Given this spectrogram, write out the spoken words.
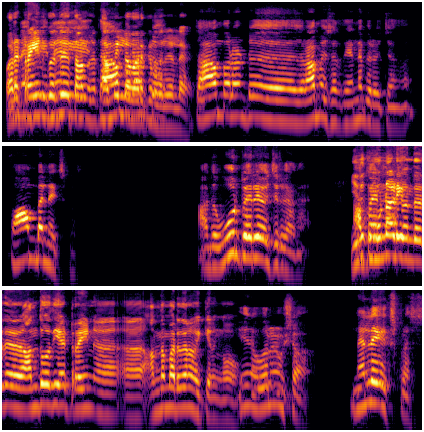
வர ட்ரெயினுக்கு வந்து தமிழ்- தமிழ்ல வரக்கிறது இல்ல தாம்பரம் to ராமேஸ்வரத்துக்கு என்ன பேர் வச்சாங்க? பாம்பன் எக்ஸ்பிரஸ். அந்த ஊர் பேரே வச்சுருக்காங்க. இதுக்கு முன்னாடி வந்தது அந்தோதியா ட்ரெயின் அந்த மாதிரி தானே வைக்கிறீங்க ஏன் ஒரு நிமிஷம். நெல்லை எக்ஸ்பிரஸ்.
